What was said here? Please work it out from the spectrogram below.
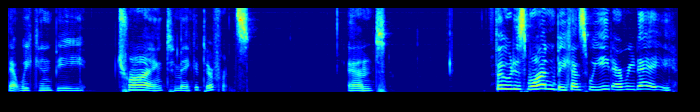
that we can be trying to make a difference. And food is one because we eat every day.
